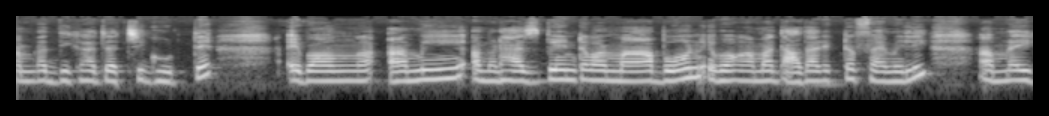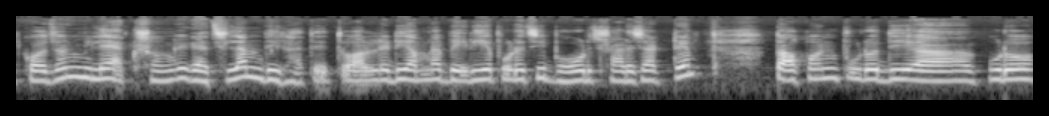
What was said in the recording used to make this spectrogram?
আমরা দীঘা যাচ্ছি ঘুরতে এবং আমি, আমার হাজবেন্ড আমার মা, বোন এবং আমার দাদার একটা ফ্যামিলি আমরা এই কজন মিলে একসঙ্গে গেছিলাম দীঘাতে। তো অলরেডি আমরা বেরিয়ে পড়েছি ভোর সাড়ে চারটে। তখন পুরো দি- পুরো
